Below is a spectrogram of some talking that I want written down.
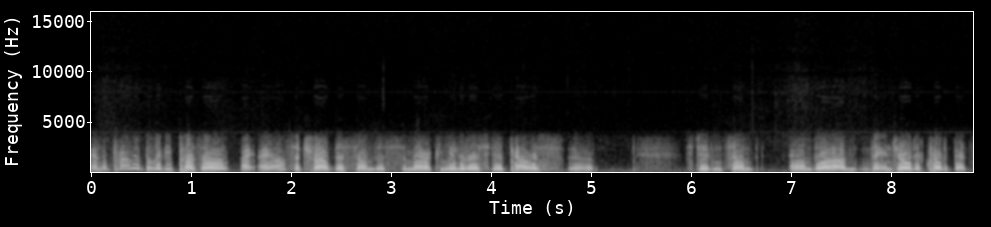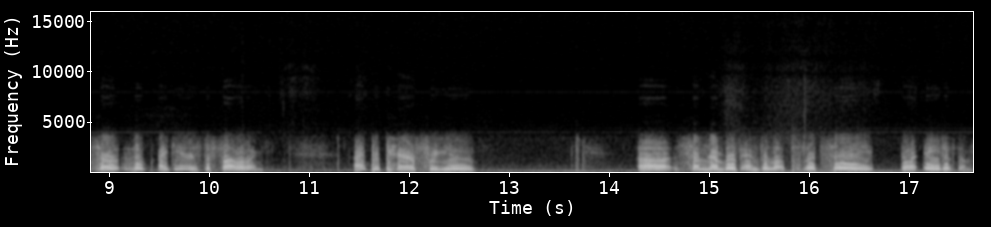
and the probability puzzle, I, I also tried this on this American University of Paris uh, students, and and um, they enjoyed it quite a bit. So the idea is the following: I prepare for you uh, some number of envelopes. Let's say uh, eight of them.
